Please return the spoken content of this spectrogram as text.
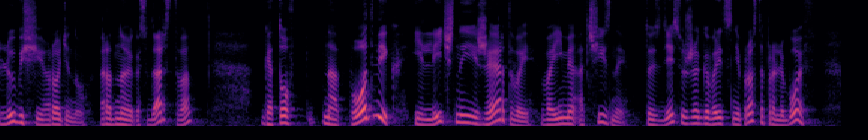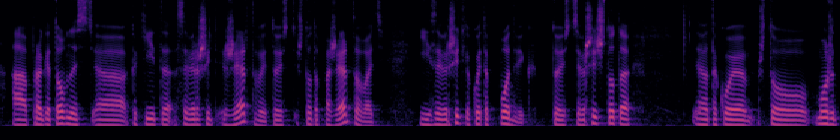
любящий родину, родное государство, готов на подвиг и личные жертвы во имя отчизны. То есть здесь уже говорится не просто про любовь, а про готовность э, какие-то совершить жертвы, то есть что-то пожертвовать и совершить какой-то подвиг, то есть совершить что-то э, такое, что может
